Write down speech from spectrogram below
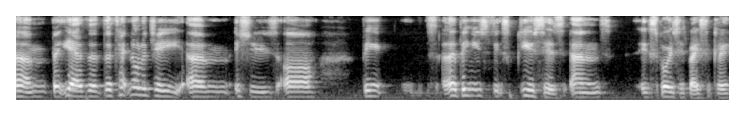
Um, but yeah the, the technology um, issues are being are being used as excuses and exploited, basically.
